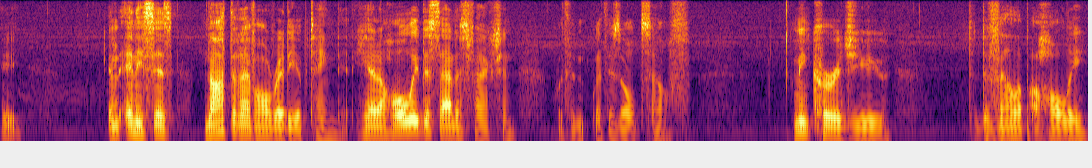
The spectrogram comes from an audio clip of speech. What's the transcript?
He, and, and he says, Not that I've already obtained it. He had a holy dissatisfaction with, with his old self. Let me encourage you to develop a holy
